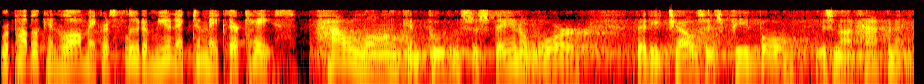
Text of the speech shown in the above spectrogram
Republican lawmakers flew to Munich to make their case. How long can Putin sustain a war that he tells his people is not happening?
